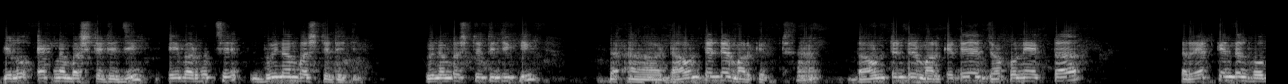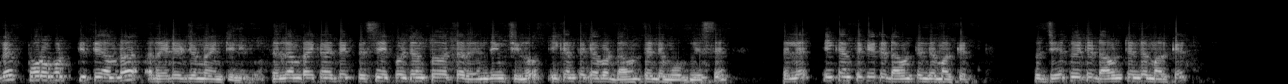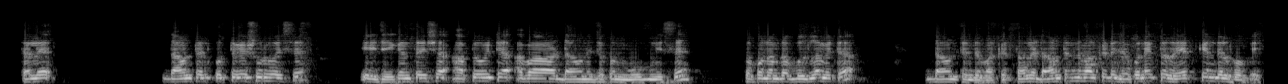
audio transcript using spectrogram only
গেল এক নাম্বার স্ট্র্যাটেজি এইবার হচ্ছে দুই নাম্বার স্ট্র্যাটেজি দুই নাম্বার স্ট্র্যাটেজি কি? ডাউন ট্রেন্ডের মার্কেট হ্যাঁ ডাউন ট্রেন্ডের মার্কেটে যখনই একটা রেড ক্যান্ডেল হবে, পরবর্তীতে আমরা রেড এর জন্য এন্ট্রি নিব। তাহলে আমরা এখানে দেখতেছি, এই পর্যন্ত একটা রেঞ্জিং ছিল। এখান থেকে আবার ডাউন ট্রেন্ডে মুভ নিছে। তাহলে এখান থেকে এটা ডাউন ট্রেন্ডের মার্কেট তো যেহেতু এটা ডাউন ট্রেন্ডের মার্কেট তাহলে ডাউন ট্রেন্ড থেকে শুরু হয়েছে। এই যে এখান থেকে এসে আপে ওইটা, আবার ডাউনে যখন মুভ নিছে, তখন আমরা বুঝলাম এটা ডাউন ট্রেন্ডের মার্কেট তাহলে ডাউন ট্রেন্ডের মার্কেটে যখন একটা রেড ক্যান্ডেল হবে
